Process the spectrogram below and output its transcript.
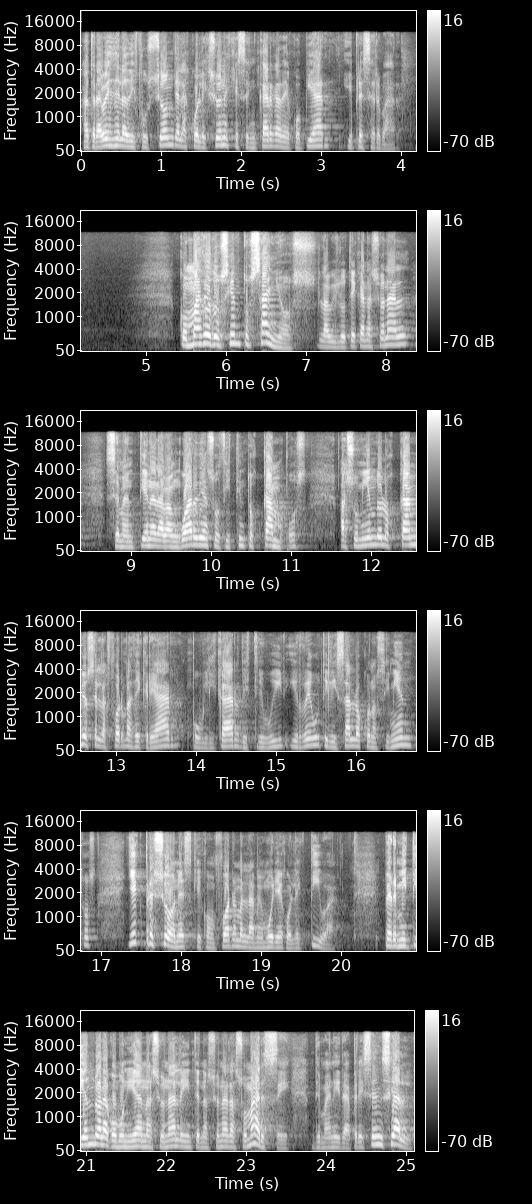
a través de la difusión de las colecciones que se encarga de copiar y preservar. Con más de 200 años, la Biblioteca Nacional se mantiene a la vanguardia en sus distintos campos, asumiendo los cambios en las formas de crear, publicar, distribuir y reutilizar los conocimientos y expresiones que conforman la memoria colectiva, permitiendo a la comunidad nacional e internacional asomarse de manera presencial,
